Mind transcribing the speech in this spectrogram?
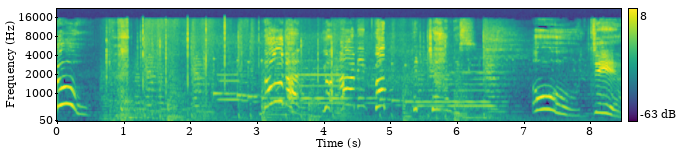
no! Norman! Your army bob pajamas! Oh, dear.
